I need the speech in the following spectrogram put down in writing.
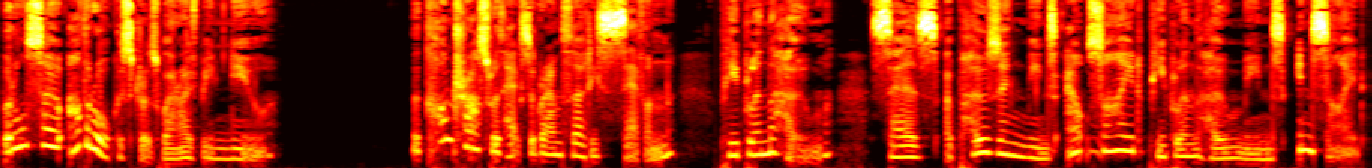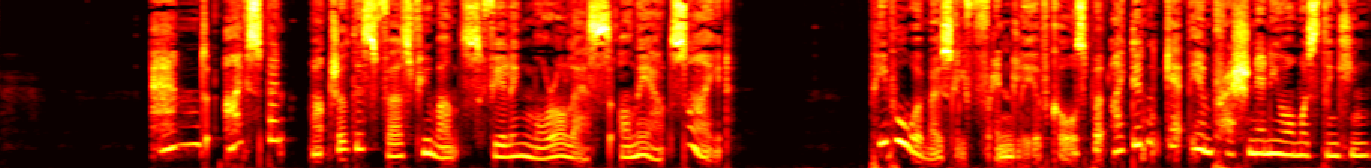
but also other orchestras where I've been new. The contrast with hexagram 37, people in the home, says opposing means outside, people in the home means inside. And I've spent much of this first few months feeling more or less on the outside. People were mostly friendly, of course, but I didn't get the impression anyone was thinking,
